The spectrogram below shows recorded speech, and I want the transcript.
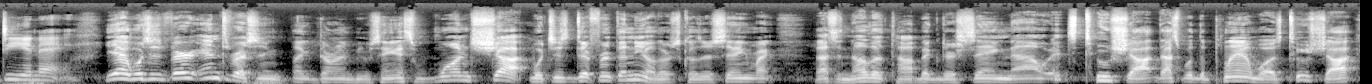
DNA. Yeah, which is very interesting. Like Darlene B was saying, it's one shot, which is different than the others because they're saying right. That's another topic. They're saying now it's two shot. That's what the plan was, two shot.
